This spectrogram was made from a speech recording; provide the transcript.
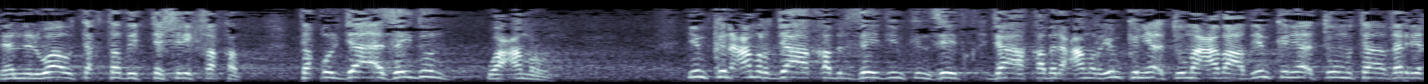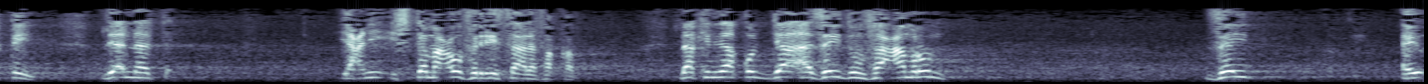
لأن الواو تقتضي التشريك فقط. تقول جاء زيد وعمر. يمكن عمرو جاء قبل زيد يمكن زيد جاء قبل عمرو يمكن يأتوا مع بعض يمكن يأتوا متفرقين لأن يعني اجتمعوا في الرسالة فقط. لكن إذا قلت جاء زيد فعمر زيد أي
